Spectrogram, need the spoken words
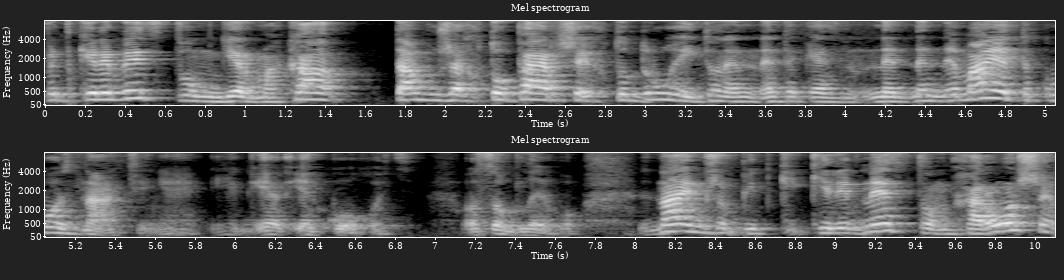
під керівництвом Єрмака. Там вже хто перший, хто другий, то не, не таке не, не, не має такого значення як, якогось особливо. Знаємо, що під керівництвом хорошим,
